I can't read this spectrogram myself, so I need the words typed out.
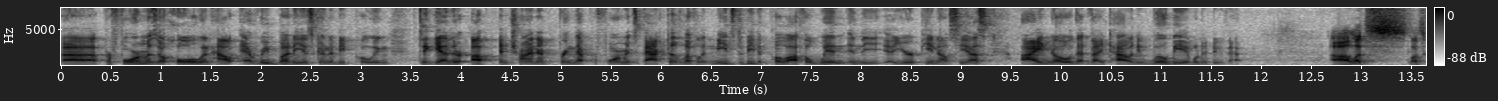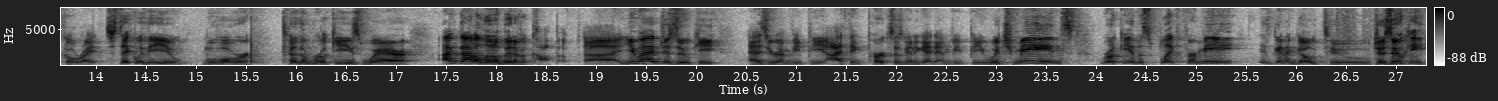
uh, perform as a whole, and how everybody is going to be pulling together up and trying to bring that performance back to the level it needs to be to pull off a win in the uh, European LCS. I know that Vitality will be able to do that. Uh, let's let's go right. Stick with EU. Move over to the rookies, where I've got a little bit of a cop out. Uh, you had Jiizuke as your MVP. I think Perkz is going to get MVP, which means rookie of the split for me is going to go to Jiizuke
